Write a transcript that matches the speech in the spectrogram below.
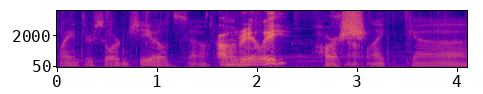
playing through Sword and Shield, so. Oh really? it's Harsh. Not like. uh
